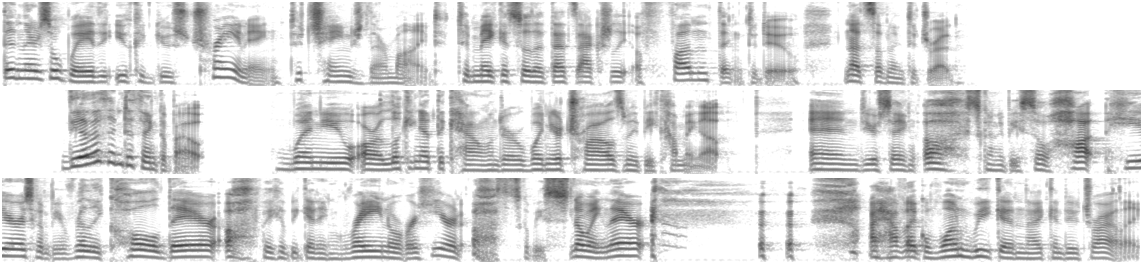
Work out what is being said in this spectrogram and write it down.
then there's a way that you could use training to change their mind, to make it so that that's actually a fun thing to do, not something to dread. The other thing to think about when you are looking at the calendar, when your trials may be coming up, and you're saying, oh, it's going to be so hot here, it's going to be really cold there, oh, we could be getting rain over here, and oh, it's going to be snowing there. I have like one weekend I can do trialing.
